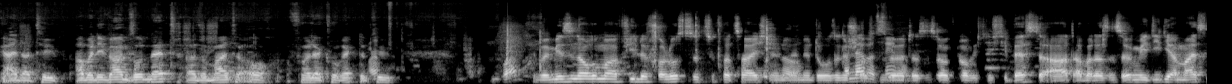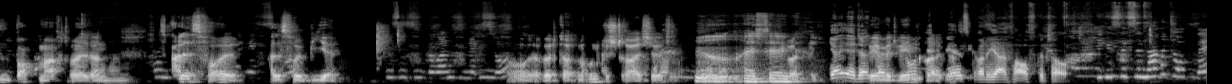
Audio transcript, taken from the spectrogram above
Geiler Typ. Aber die waren so nett, also Malte auch. Voll der korrekte Typ. Bei mir sind auch immer viele Verluste zu verzeichnen, Genau. wenn eine Dose geschossen wird. Das ist auch, glaube ich, nicht die beste Art, aber das ist irgendwie die, die am meisten Bock macht, weil dann ist alles voll. Alles voll Bier. Oh, da wird gerade ein Hund gestreichelt. Ja, Ich Hashtag. Ja, ja, der, Wer mit wem der, gerade der ist gerade hier einfach aufgetaucht. Because there's another dog there,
